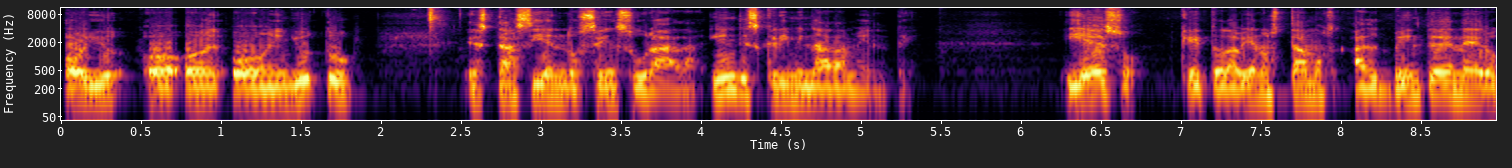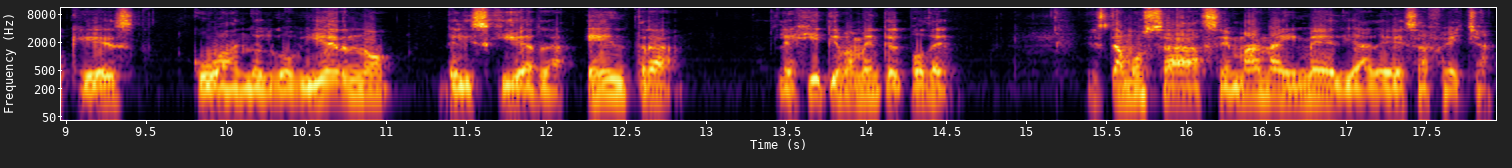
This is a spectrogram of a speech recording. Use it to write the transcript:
o, en YouTube está siendo censurada indiscriminadamente. Y eso, que todavía no estamos al 20 de enero, que es cuando el gobierno de la izquierda entra legítimamente al poder. Estamos a semana y media de esa fecha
